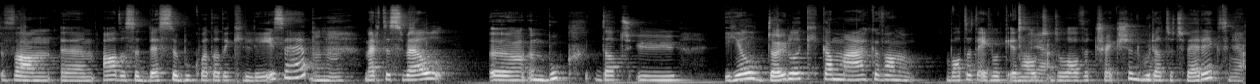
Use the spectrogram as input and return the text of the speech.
van, ehm, ah, dat is het beste boek wat dat ik gelezen heb. Maar het is wel eh, een boek dat u heel duidelijk kan maken van wat het eigenlijk inhoudt, Ja. de Law of Attraction, hoe dat het werkt. Ja.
